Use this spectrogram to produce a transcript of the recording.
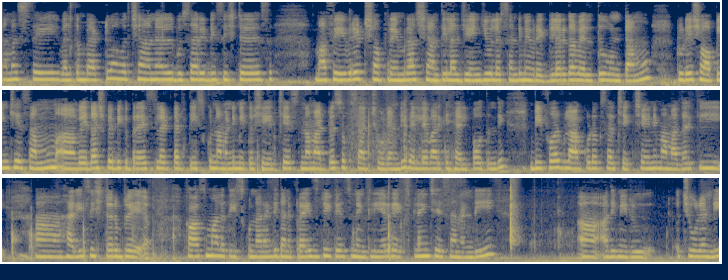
నమస్తే welcome back to our channel Busareddy sisters. మా favourite shop Premraj Shantilal Jain jewellers అండి. మేము రెగ్యులర్గా వెళ్తూ ఉంటాము. టుడే షాపింగ్ చేసాము. వేదాష్ బేబీకి బ్రేస్లెట్ అది తీసుకున్నామండి. మీతో షేర్ చేస్తున్నాం. అడ్రస్ ఒకసారి చూడండి. వెళ్ళే వారికి హెల్ప్ అవుతుంది. బిఫోర్ బ్లాగ్ కూడా ఒకసారి చెక్ చేయండి. మా మదర్కి హరి సిస్టర్ బ్రే కాసుమాల తీసుకున్నారండి. దాని ప్రైస్ డీటెయిల్స్ నేను క్లియర్గా ఎక్స్ప్లెయిన్ చేశానండి. అది మీరు చూడండి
